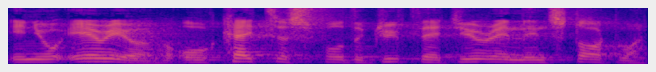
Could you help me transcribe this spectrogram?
in your area or caters for the group that you're in, then start one.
